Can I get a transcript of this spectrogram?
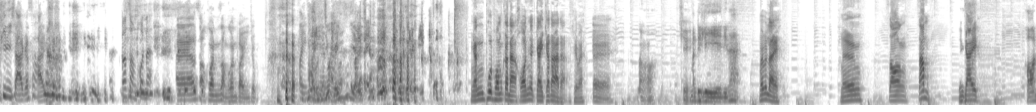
พี่ดิชาร์ดก็ซ้ายก็สองคนอะเออสองคนสองคนปล่อยยิงจบปล่อยปล่อยยิงจบไปเหี้ยงั้นพูดพร้อมกันอะค้อนกับไกลกระดาษอะโอเคไหมเอออ๋อโอเค มันดีลีดีนะไม่เป็นไรหนึ่งสองสามยังไงคอน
